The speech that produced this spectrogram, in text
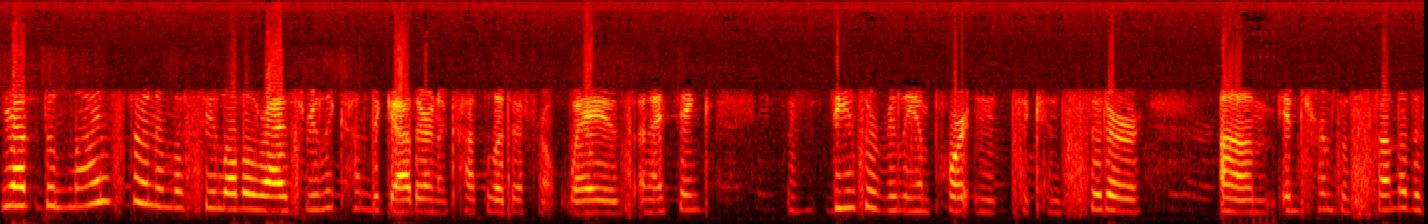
Yeah, the limestone and the sea level rise really come together in a couple of different ways, and I think these are really important to consider um, in terms of some of the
